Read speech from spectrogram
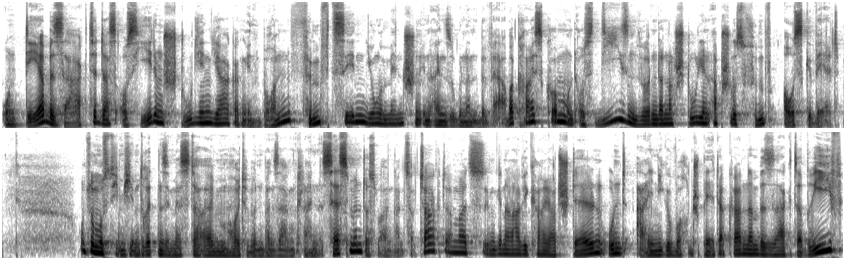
Und der besagte, dass aus jedem Studienjahrgang in Bonn 15 junge Menschen in einen sogenannten Bewerberkreis kommen und aus diesen würden dann nach Studienabschluss fünf ausgewählt. Und so musste ich mich im dritten Semester einem, heute würden man sagen, kleinen Assessment, das war ein ganzer Tag damals im Generalvikariat, stellen. Und einige Wochen später kam dann besagter Brief,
